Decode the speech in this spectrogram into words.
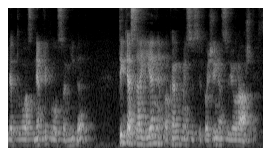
Lietuvos nepriklausomybę, tik esą jie nepakankamai susipažinę su jo raštais.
